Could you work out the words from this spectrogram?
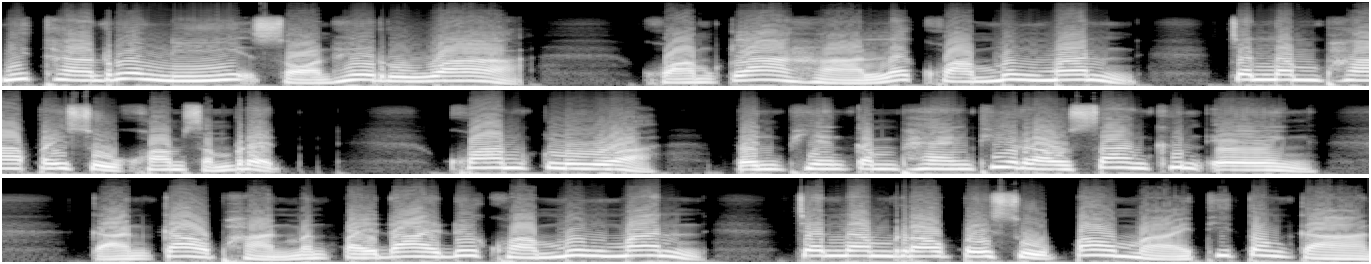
นิทานเรื่องนี้สอนให้รู้ว่า ความกล้าหาญและความมุ่งมั่น จะนำพาไปสู่ความสำเร็จ ความกลัวเป็นเพียงกำแพงที่เราสร้างขึ้นเอง การก้าวผ่านมันไปได้ด้วยความมุ่งมั่น จะนำเราไปสู่เป้าหมายที่ต้องการ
